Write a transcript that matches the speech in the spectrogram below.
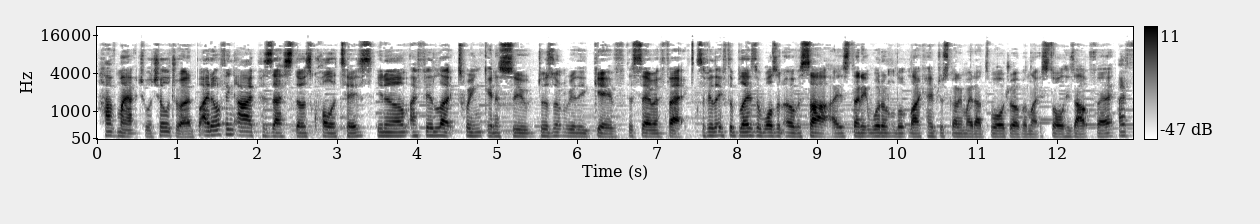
have my actual children. But I don't think I possess those qualities. You know, I feel like Twink in a suit doesn't really give the same effect. I feel like if the blazer wasn't oversized, then it wouldn't look like I've just gone in my dad's wardrobe and like stole his outfit. I've,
